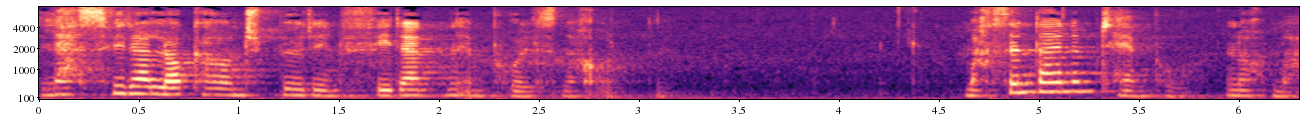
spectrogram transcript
lass wieder locker und spür den federnden Impuls nach unten. Mach's in deinem Tempo. Nochmal.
